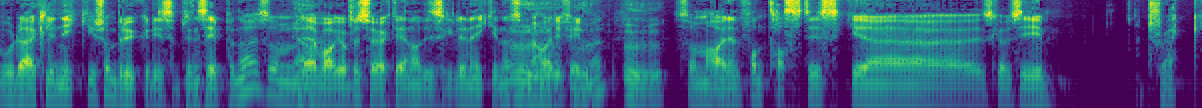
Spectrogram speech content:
hvor det er klinikker som bruker disse prinsippene. Som, Jeg var jo og besøkte en av disse klinikkene som jeg har i filmen, som har en fantastisk eh, skal vi si, track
